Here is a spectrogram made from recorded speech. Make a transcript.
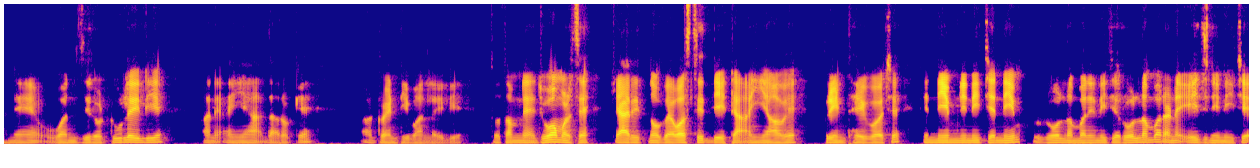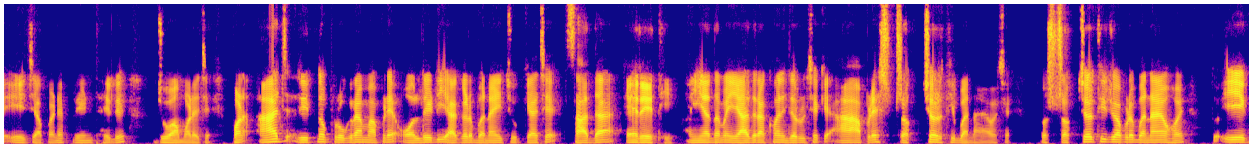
અને વન ઝીરો ટુ લઈ લઈએ અને અહીંયા ધારો કે ટ્વેન્ટી વન લઈ લઈએ. તો તમને જોવા મળશે કે આ રીતનો વ્યવસ્થિત ડેટા અહીંયા હવે પ્રિન્ટ થઈ ગયો છે. કે નેમની નીચે નેમ રોલ નંબરની નીચે રોલ નંબર અને એજની નીચે એજ આપણને પ્રિન્ટ થયેલું જોવા મળે છે. પણ આ જ રીતનો પ્રોગ્રામ આપણે ઓલરેડી આગળ બનાવી ચૂક્યા છે સાદા એરેથી અહીંયા તમે યાદ રાખવાની જરૂર છે કે આ આપણે સ્ટ્રક્ચરથી બનાવ્યો છે. તો સ્ટ્રક્ચરથી જો આપણે બનાવ્યો હોય તો એ એક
